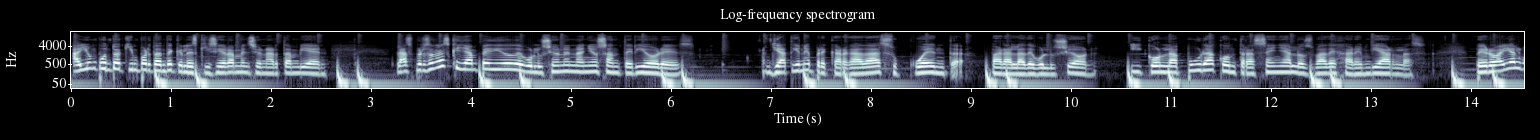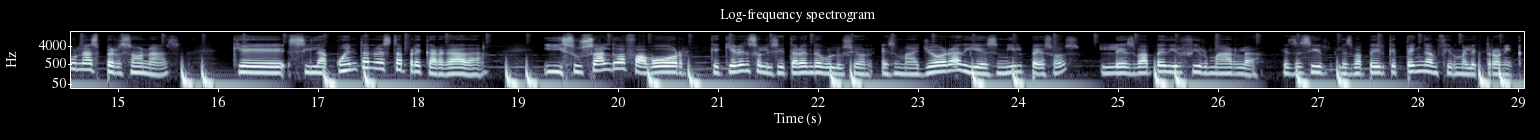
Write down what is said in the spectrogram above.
Hay un punto aquí importante que les quisiera mencionar también. Las personas que ya han pedido devolución en años anteriores ya tiene precargada su cuenta para la devolución y con la pura contraseña los va a dejar enviarlas. Pero hay algunas personas que si la cuenta no está precargada y su saldo a favor que quieren solicitar en devolución es mayor a 10 mil pesos, les va a pedir firmarla Es decir, les va a pedir que tengan firma electrónica.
